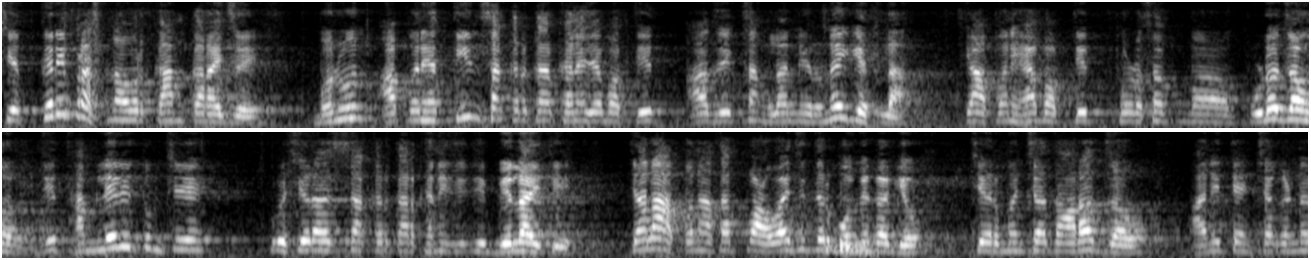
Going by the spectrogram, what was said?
शेतकरी प्रश्नावर काम करायचंय. म्हणून आपण ह्या तीन साखर कारखान्याच्या बाबतीत आज एक चांगला निर्णय घेतला की आपण ह्या बाबतीत थोडासा पुढे जाऊन जी थांबलेली तुमची कृषीराज साखर कारखान्याची जी बिल आहे ती त्याला आपण आता पळवायची तर भूमिका घेऊ चेअरमनच्या दारात जाऊ आणि त्यांच्याकडनं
